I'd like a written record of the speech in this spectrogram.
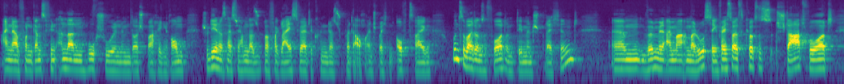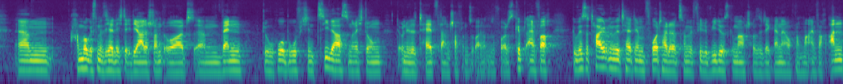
einer von ganz vielen anderen Hochschulen im deutschsprachigen Raum studieren. Das heißt, wir haben da super Vergleichswerte, können das super da auch entsprechend aufzeigen und so weiter und so fort. Und dementsprechend ähm, würden wir einmal, einmal loslegen. Vielleicht so als kurzes Startwort. Ähm, Hamburg ist mit Sicherheit nicht der ideale Standort, ähm, wenn du hohe berufliche Ziele hast in Richtung der Universitätslandschaft und so weiter und so fort. Es gibt einfach gewisse Target-Universitäten, die haben Vorteile, dazu haben wir viele Videos gemacht, schau sie dir gerne auch nochmal einfach an.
